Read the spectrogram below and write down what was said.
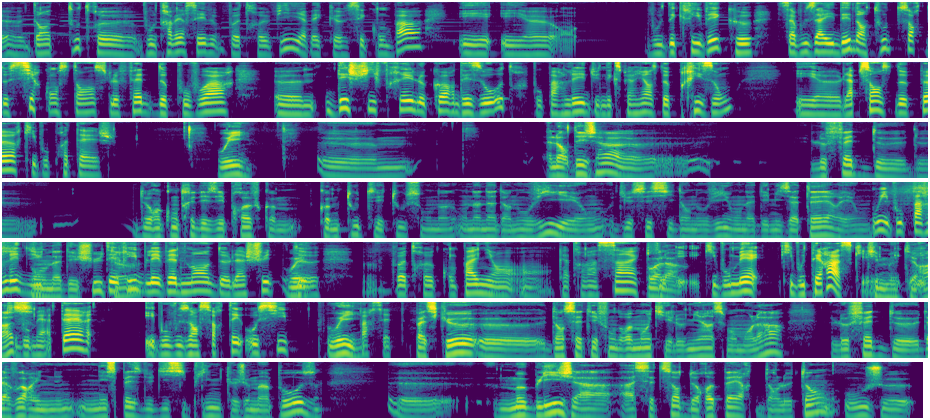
euh, dans toute. vous traversez votre vie avec ces combats et, vous décrivez que ça vous a aidé dans toutes sortes de circonstances, le fait de pouvoir déchiffrer le corps des autres. Vous parlez d'une expérience de prison et l'absence de peur qui vous protège. Oui. Alors déjà, le fait de, de, rencontrer des épreuves comme, comme toutes et tous, on en, a dans nos vies, et Dieu sait si dans nos vies on a des mises à terre et on, oui, vous parlez du on a des chutes, hein. terrible événement de la chute de votre compagne en, 85, qui, vous met, qui vous terrasse, qui, me terrasse, qui vous met à terre, et vous vous en sortez aussi oui, par cette. Parce que euh, dans cet effondrement qui est le mien à ce moment-là, le fait d'avoir une, espèce de discipline que je m'impose euh, m'oblige à, cette sorte de repère dans le temps où je,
